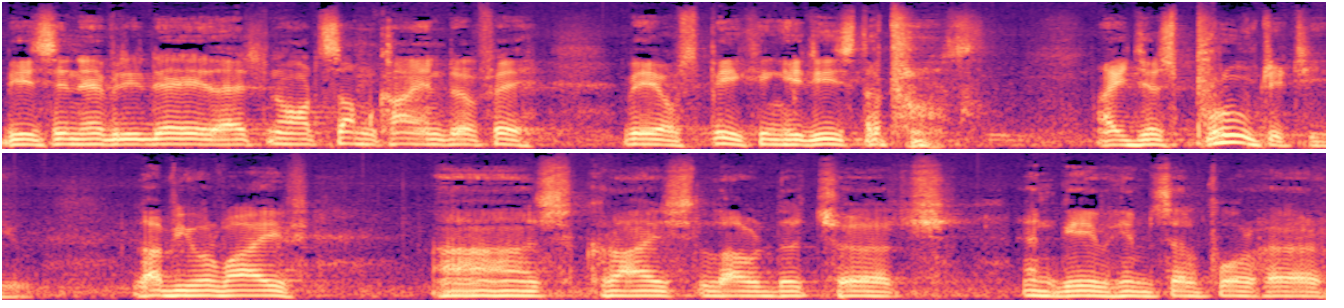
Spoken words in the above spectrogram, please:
We sin every day. That's not some kind of a way of speaking, it is the truth. I just proved it to you. Love your wife as Christ loved the church and gave himself for her,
